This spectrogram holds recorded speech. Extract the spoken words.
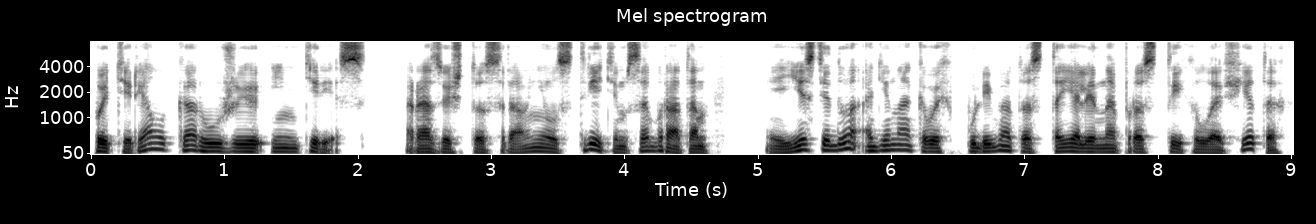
потерял к оружию интерес. Разве что сравнил с третьим собратом. Если два одинаковых пулемета стояли на простых лафетах,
